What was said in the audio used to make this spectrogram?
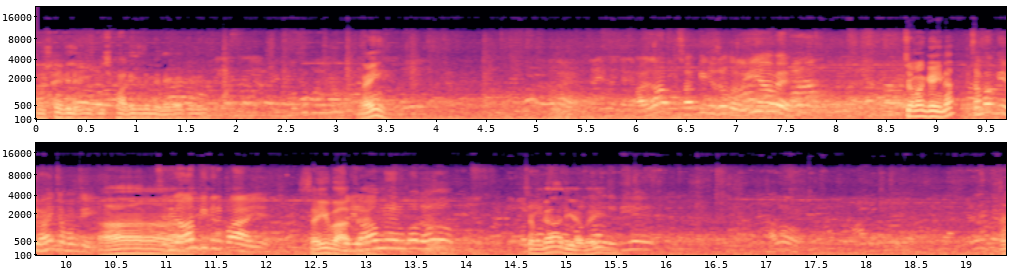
पूछने के लिए कि कुछ खाने के लिए मिलेगा कि नहीं? नहीं? इज़्ज़त होगी यहाँ पे। चमक गई ना? चमक गई भाई चमक गई। श्री हाँ। राम की कृपा है ये। सही बात है। राम ने इनको देखो चमका दिया भाई। हेलो। और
